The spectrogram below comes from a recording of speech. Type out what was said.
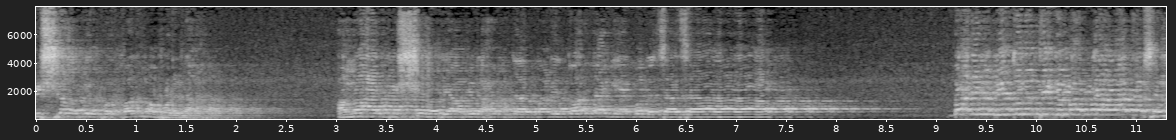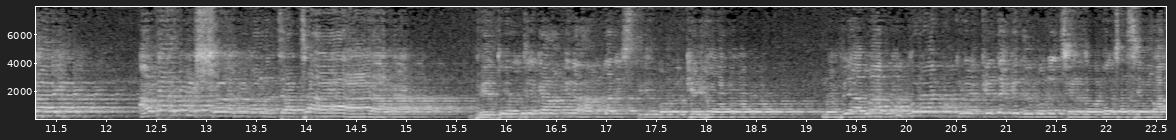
বিশ্বনবীর উপর কলমা পড়ে না। আমার বিশ্বনবী আমির হামদার বাড়ির দরজা গিয়ে বলে, চাচা, বাড়ির ভিতর থেকে আওয়াজ আসে নাই। আবার বিশ্বনবী বলে, চাচা, ভেতর থেকে আমির হামদার স্ত্রী বলে, কে গো? নবী আমার কুকুরে কুকুরে কেঁদে কেঁদে বলেছেন নবী চাচে মা,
